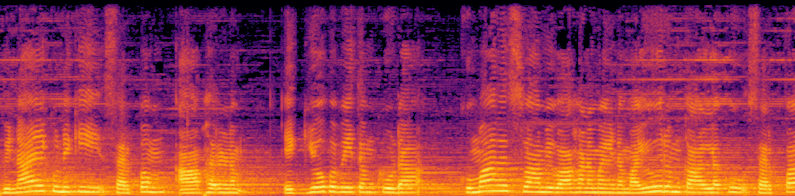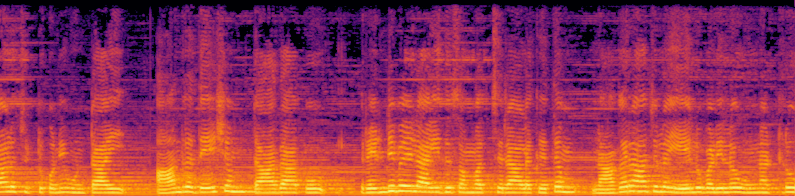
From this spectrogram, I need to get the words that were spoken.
వినాయకునికి సర్పం ఆభరణం. యజ్ఞోపవీతం కూడా. కుమారస్వామి వాహనమైన మయూరం కాళ్ళకు సర్పాలు చుట్టుకొని ఉంటాయి. ఆంధ్రదేశం దాదాపు రెండు వేల ఐదు సంవత్సరాల క్రితం నాగరాజుల ఏలుబడిలో ఉన్నట్లు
